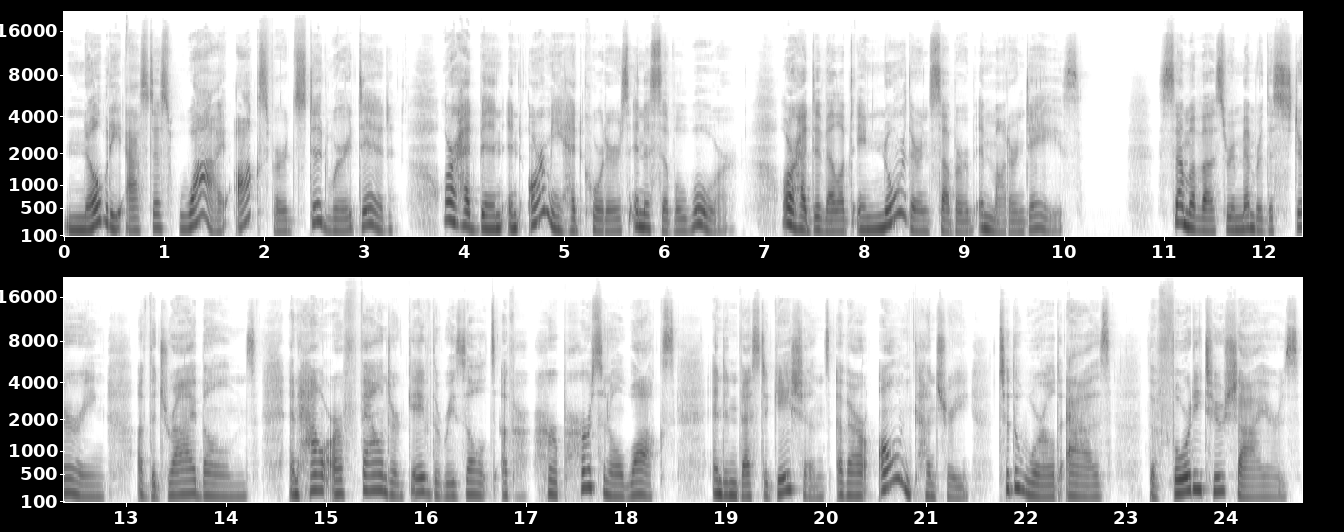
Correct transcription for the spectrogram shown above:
Nobody asked us why Oxford stood where it did, or had been an army headquarters in the Civil War, or had developed a northern suburb in modern days. Some of us remember the stirring of the dry bones and how our founder gave the results of her personal walks and investigations of our own country to the world as the 42 Shires,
